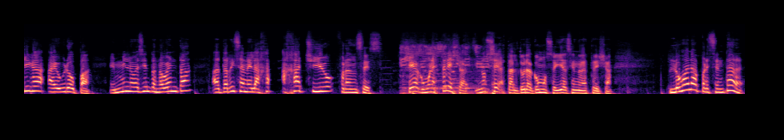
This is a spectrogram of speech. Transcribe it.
llega a Europa. En 1990 aterriza en el Aja- Ajaccio francés. Llega como una estrella, no sé a esta altura cómo seguía siendo una estrella lo van a presentar.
